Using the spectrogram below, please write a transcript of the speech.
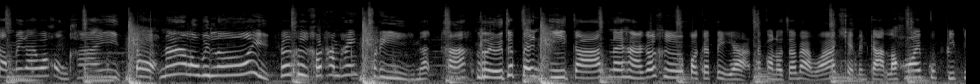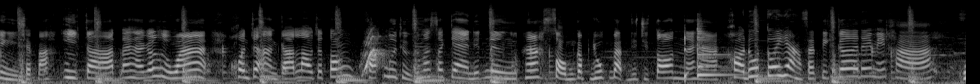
จำไม่ได้ว่าของใครแปะหน้าเราไปเลย ก็คือเขาทำให้ฟรีนะคะ หรือจะเป็น e-card นะคะก็คือปกติอะแต่ก่อนเราจะแบบว่าเขียนเป็นการ์ดแล้วห้อยปุ๊บปิ๊บอย่างงี้ใช่ปะ e-card นะคะก็คือว่าคนจะอ่านการ์ดเราจะต้องควักมือถือขึ้นมาสแกนนิดนึงฮะสมกับยุคแบบดิจิตอลนะคะ ขอดูตัวอย่างสติกเกอร์ได้ไหมคะโห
